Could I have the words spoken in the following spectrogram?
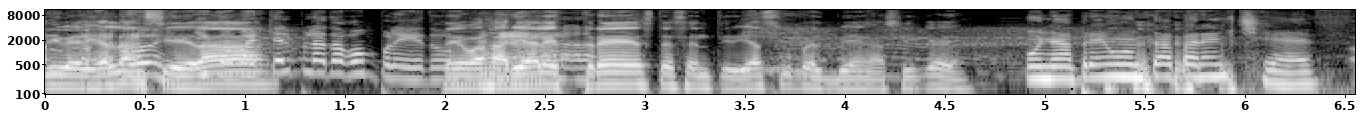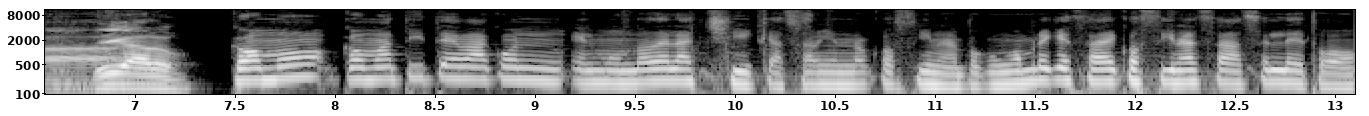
liberaría la Y ansiedad, comerte el plato completo. te bajaría el estrés, te sentirías súper bien. Así que, Una pregunta para el chef. Ah, dígalo. ¿Cómo, ¿Cómo a ti te va con el mundo de las chicas sabiendo cocinar? Porque un hombre que sabe cocinar sabe hacerle todo.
